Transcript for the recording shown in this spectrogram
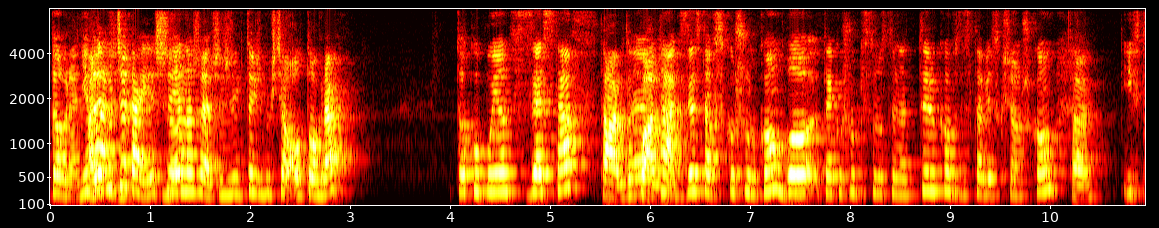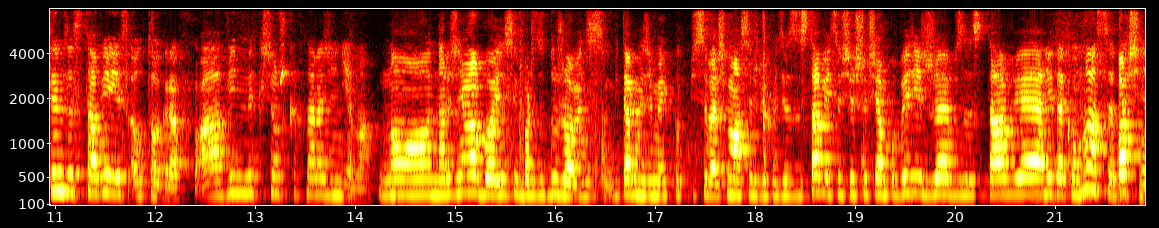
Dobra, nie Ale poczekaj, jeszcze no. jedna rzecz. Jeżeli ktoś by chciał autograf, to kupując zestaw. Tak, dokładnie. E, tak, zestaw z koszulką, bo te koszulki są dostępne tylko w zestawie z książką tak. I w tym zestawie jest autograf, a w innych książkach na razie nie ma. No, na razie nie ma, bo jest ich bardzo dużo, więc i tak będziemy ich podpisywać masę, jeżeli chodzi o zestawie. I coś jeszcze chciałam powiedzieć, że w zestawie... Nie taką masę. Właśnie,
